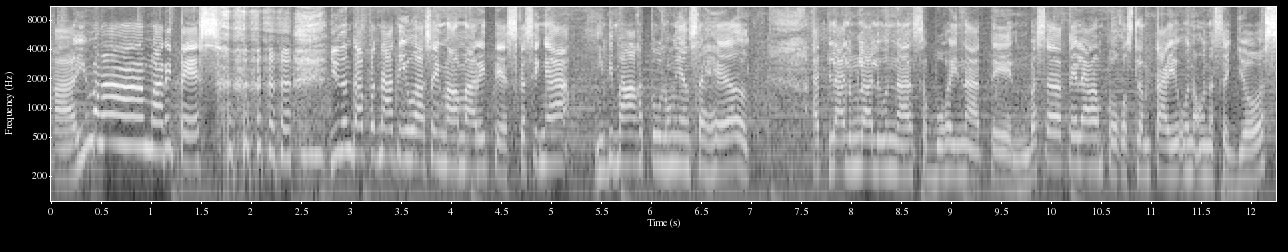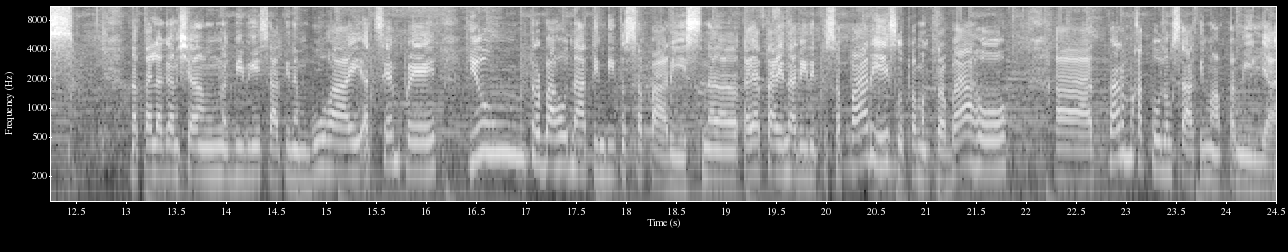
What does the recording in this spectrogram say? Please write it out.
Ah, yung mga marites, yun ang dapat natin iwasan yung mga marites kasi nga hindi makakatulong yan sa health at lalong-lalo na sa buhay natin. Basta kailangan focus lang tayo una-una sa Diyos na talagang siyang nagbibigay sa atin ng buhay at siyempre yung trabaho natin dito sa Paris na kaya tayo naririto sa Paris upang magtrabaho at para makatulong sa ating mga pamilya.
